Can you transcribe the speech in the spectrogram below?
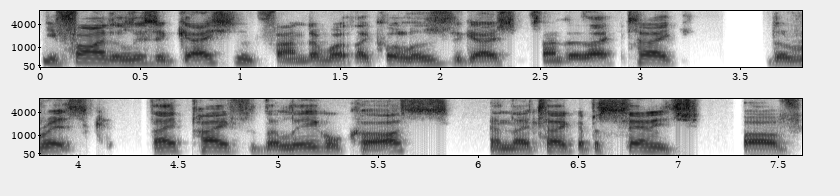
you find a litigation funder, what they call a litigation funder. They take the risk, they pay for the legal costs, and they take a percentage of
